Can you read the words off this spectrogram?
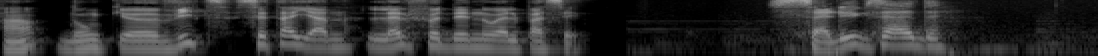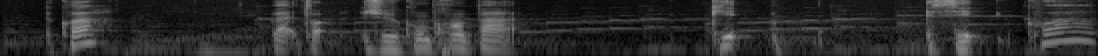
Hein Donc euh, vite, c'est Ayan, l'elfe des Noëls passés. Salut Xad. Quoi? Bah attends, je comprends pas. C'est quoi?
